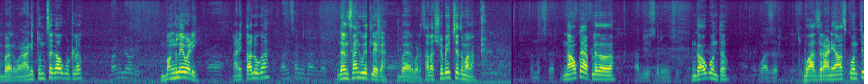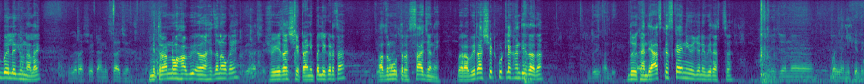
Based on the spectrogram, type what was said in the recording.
बरं बरं. आणि तुमचं गाव कुठलं? बंगलेवाडी. बंगलेवाडी. आणि तालुका? घनसांगवीतले का? बरं बरं. चला शुभेच्छा तुम्हाला. नमस्कार. नाव काय आपलं दादा? अभिजित सूर्यवंशी. गाव कोणतं? वाजर. वाजर. आणि आज कोणती बैल घेऊन आलाय? विरा शेट आणि साजन. मित्रांनो हा वि- अं, ह्याचं नाव काय? विरा शेट विराज शेट आणि पलीकडचा? अजून उतर साजन आहे. बरं विराज शेट कुठल्या खांदी दादा? दुई खांदे. दोन खांदी. आज कसं काय नियोजन आहे विराजचं? नियोजन अं, भैयाने केले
